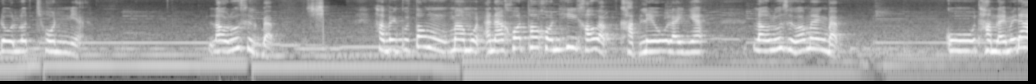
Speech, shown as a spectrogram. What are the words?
โดนรถชนเนี่ย เรารู้สึกแบบทำไมกูต้องมาหมดอนาคตเพราะคนที่เขาแบบขับเร็วอะไรเงี้ย เรารู้สึกว่าแม่งแบบ กูทำอะไรไม่ได้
